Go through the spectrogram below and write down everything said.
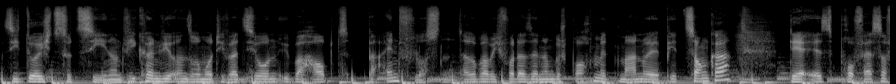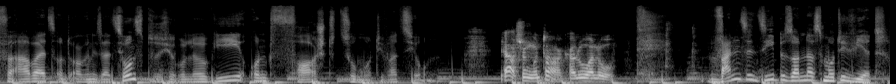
sie durchzuziehen. Und wie können wir unsere Motivation überhaupt beeinflussen? Darüber habe ich vor der Sendung gesprochen mit Manuel Pizzonka. Der ist Professor für Arbeits- und Organisationspsychologie und forscht zu Motivation. Ja, schönen guten Tag. Hallo, hallo. Wann sind Sie besonders motiviert?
